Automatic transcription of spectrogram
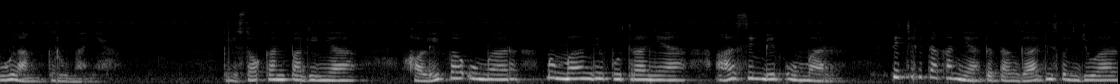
pulang ke rumahnya. Keesokan paginya, Khalifah Umar memanggil putranya Asim bin Umar diceritakannya tentang gadis penjual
